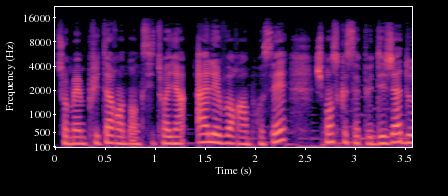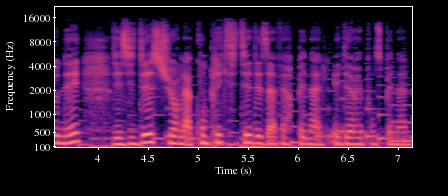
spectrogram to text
soit même plus tard en tant que citoyen, aller voir un procès, je pense que ça peut déjà donner des idées sur la complexité des affaires pénales et des réponses pénales.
